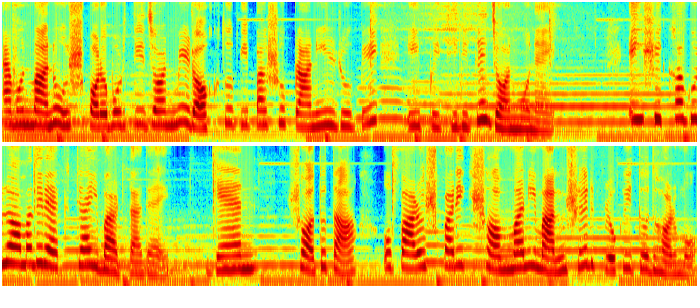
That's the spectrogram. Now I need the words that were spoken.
এমন মানুষ পরবর্তী জন্মে রক্ত পিপাসু প্রাণীর রূপে এই পৃথিবীতে জন্ম নেয়। এই শিক্ষাগুলো আমাদের একটাই বার্তা দেয়। জ্ঞান, সততা ও পারস্পরিক সম্মানই মানুষের প্রকৃত ধর্ম।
